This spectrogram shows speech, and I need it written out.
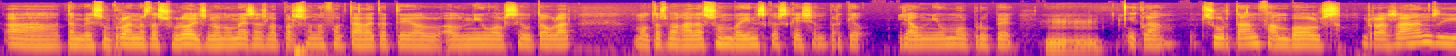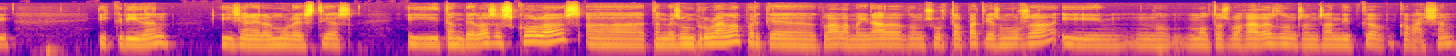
Uh, també són problemes de sorolls, no només és la persona afectada que té el, el niu al seu teulat, moltes vegades són veïns que es queixen perquè hi ha un niu molt proper. Mm -hmm. I clar, surten, fan vols rasants i, i criden i generen molèsties. I també les escoles eh, també és un problema perquè, clar, la mainada doncs, surt al pati a esmorzar i no, moltes vegades doncs, ens han dit que, que baixen,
